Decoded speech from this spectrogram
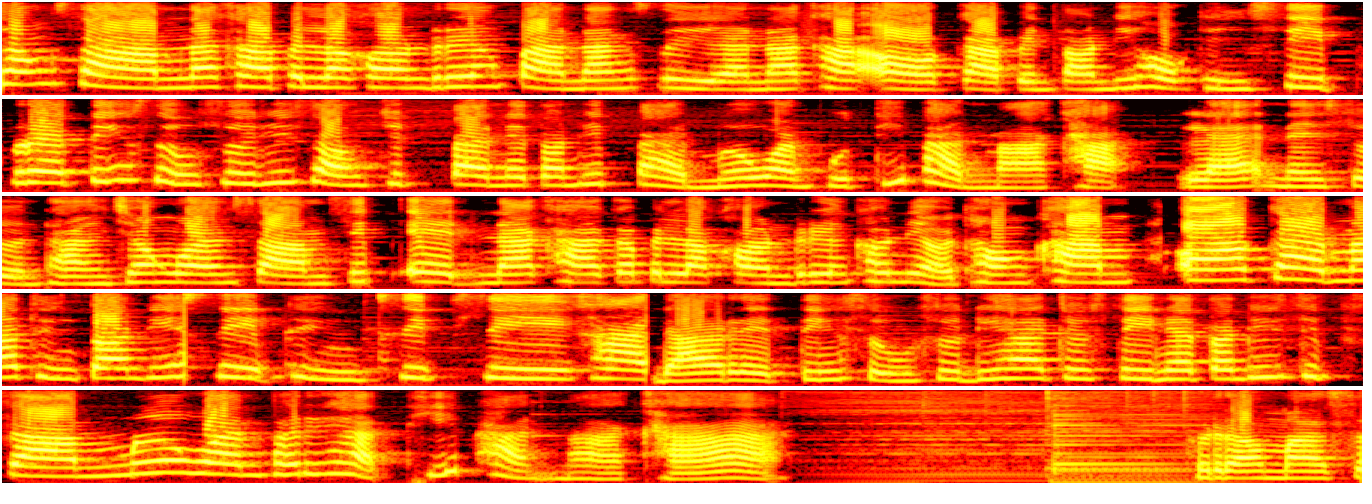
ช่อง 3 นะคะ เป็นละครเรื่องป่านางเสือนะคะ ออกอากาศเป็นตอนที่ 6 ถึง 10 เรตติ้งสูงสุดที่ 2.8 ในตอนที่ 8 เมื่อวันพุธที่ผ่านมาค่ะ และในส่วนทางช่องวัน 31 นะคะ ก็เป็นละครเรื่องข้าวเหนียวทองคำออกอากาศมาถึงตอนที่ 10 ถึง 14 ค่ะ ได้เรตติ้งสูงสุดที่ 5.4 ในตอนที่ 13 เมื่อวันพฤหัสที่ผ่านมาค่ะ เรามาส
